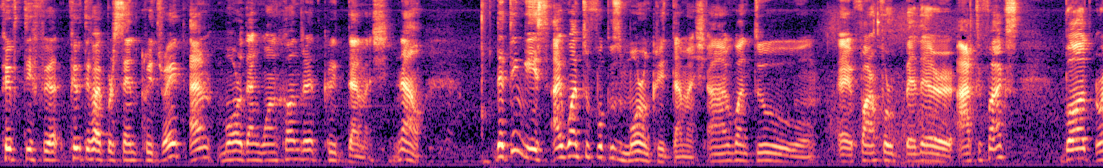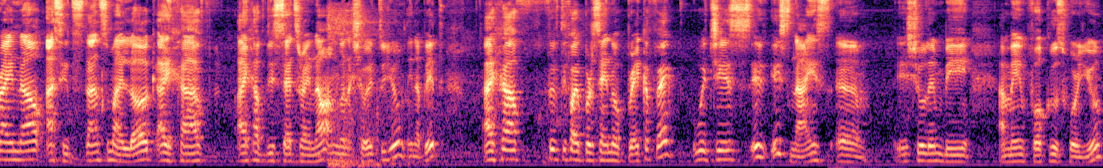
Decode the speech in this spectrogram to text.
50, 55% crit rate and more than 100 crit damage. Now, the thing is, I want to focus more on crit damage. I want to uh, farm for better artifacts, but right now, as it stands my luck, I have I have these sets right now. I'm gonna show it to you in a bit. I have 55% of break effect, which is it, it's nice. Um, it shouldn't be a main focus for you.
